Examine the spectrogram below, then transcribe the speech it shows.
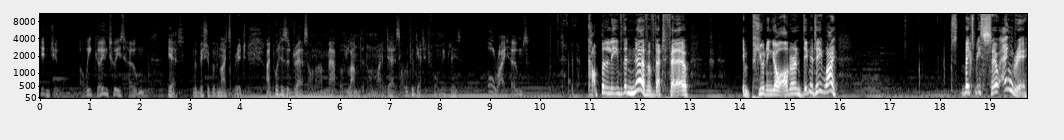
didn't you? Are we going to his home? Yes, the Bishop of Knightsbridge. I put his address on our map of London on my desk. Would you get it for me, please? All right, Holmes. Can't believe the nerve of that fellow. Impugning your honor and dignity? Why? Just makes me so angry.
